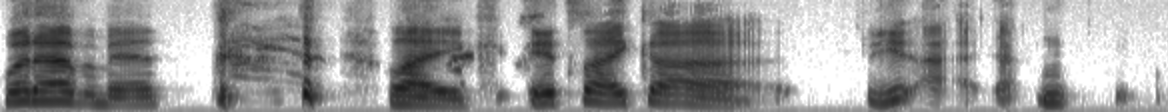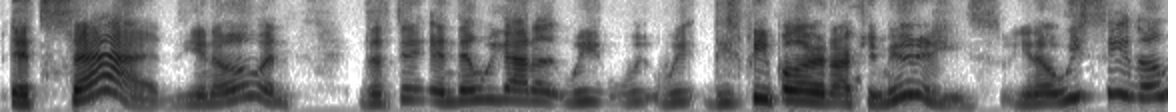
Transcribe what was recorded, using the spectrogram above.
whatever, man. like it's like uh, you, it's sad, you know, and the thing, and then we gotta we, we we these people are in our communities, you know, we see them.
